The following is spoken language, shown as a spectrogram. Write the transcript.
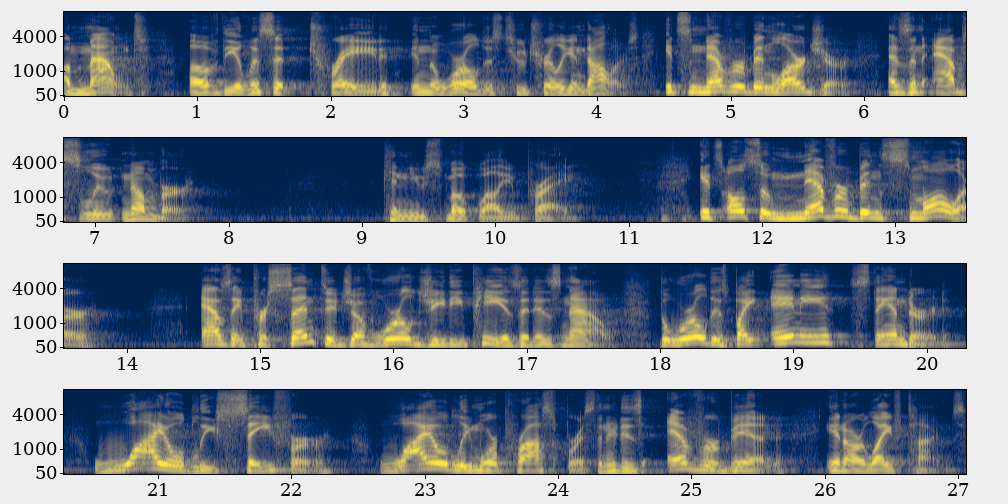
amount of the illicit trade in the world is $2 trillion. It's never been larger as an absolute number. Can you smoke while you pray? It's also never been smaller as a percentage of world GDP as it is now. The world is, by any standard, wildly safer, wildly more prosperous than it has ever been in our lifetimes.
